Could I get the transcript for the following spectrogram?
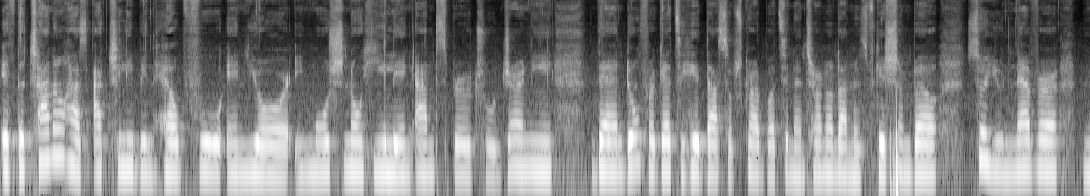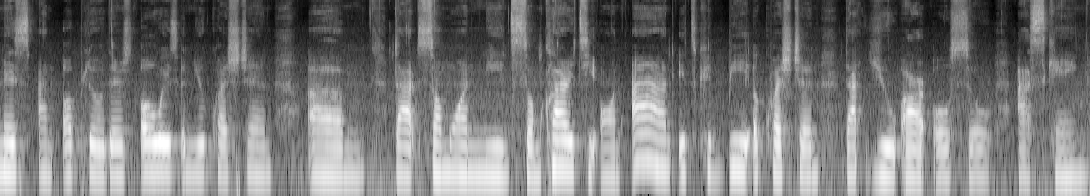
If the channel has actually been helpful in your emotional healing and spiritual journey, then don't forget to hit that subscribe button and turn on that notification bell so you never miss an upload. There's always a new question um, that someone needs some clarity on, and it could be a question that you are also asking.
